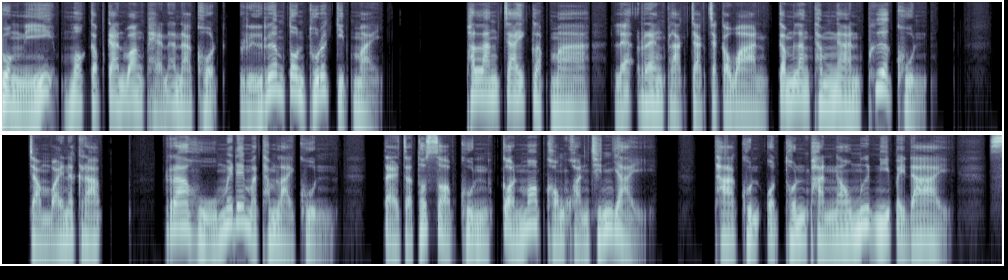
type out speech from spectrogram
ช่วงนี้เหมาะกับการวางแผนอนาคต หรือเริ่มต้นธุรกิจใหม่ พลังใจกลับมา และแรงผลักจากจักรวาลกำลังทำงานเพื่อคุณจำไว้นะครับ ราหูไม่ได้มาทำลายคุณ แต่จะทดสอบคุณก่อนมอบของขวัญชิ้นใหญ่ ถ้าคุณอดทนผ่านเงามืดนี้ไปได้ แส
